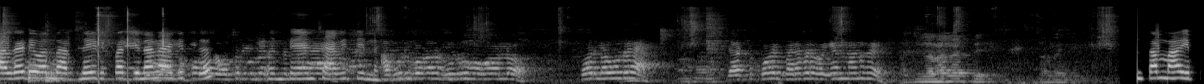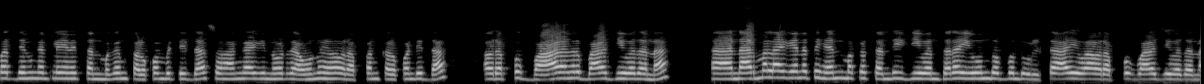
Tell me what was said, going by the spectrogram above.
ಆಲ್ರೆಡಿ ಒಂದ್ ಹದಿನೈದು ಇಪ್ಪತ್ತು ದಿನಾನ ಆಗಿತ್ತು. ಒಂದ್ ಚಾವಿ ತಿನ್ನು. ತಮ್ಮ ಇಪ್ಪತ್ ದಿನ ಗಂಟ್ಲೆ ಏನಿತ್ತು ತನ್ನ ಮಗನ್ ಕಳ್ಕೊಂಡ್ಬಿಟ್ಟಿದ್ದ. ಸೊ ಹಂಗಾಗಿ ನೋಡ್ರಿ ಅವನು ಅವ್ರ ಅಪ್ಪನ್ ಕಳ್ಕೊಂಡಿದ್ದ. ಅವ್ರ ಅಪ್ಪ ಬಾಳ ಅಂದ್ರೆ ಬಾಳ ಜೀವದನ ನಾರ್ಮಲ್ ಆಗಿ ಏನತ್ತ ಹೆಣ್ ಮಕ್ಳ ತಂದಿಗ್ ಜೀವ ಅಂತಾರ ಇವಂದ್ ಒಬ್ಬಂದ್ ಉಲ್ಟಾ ಇವ ಅವ್ರ ಅಪ್ಪ ಬಾಳ ಜೀವದನ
